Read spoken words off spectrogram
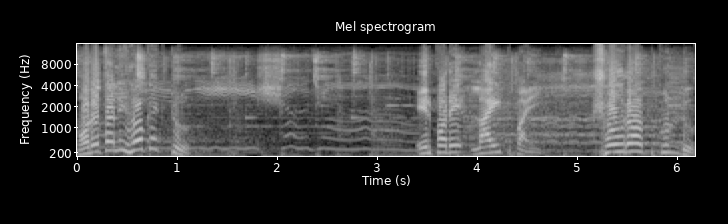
করতালি হোক একটু। এরপরে লাইট মাইক সৌরভ কুণ্ডু।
